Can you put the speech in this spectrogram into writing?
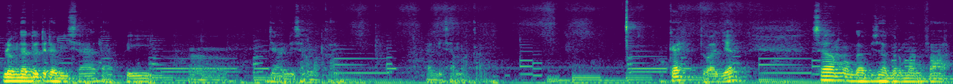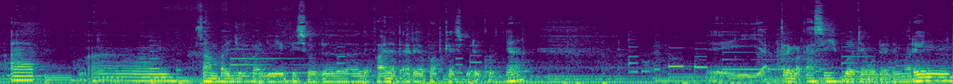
belum tentu tidak bisa tapi uh, jangan disamakan. Jangan disamakan. Oke itu aja. Semoga bisa bermanfaat sampai jumpa di episode The Finite Area Podcast berikutnya. Ya terima kasih buat yang udah dengerin.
